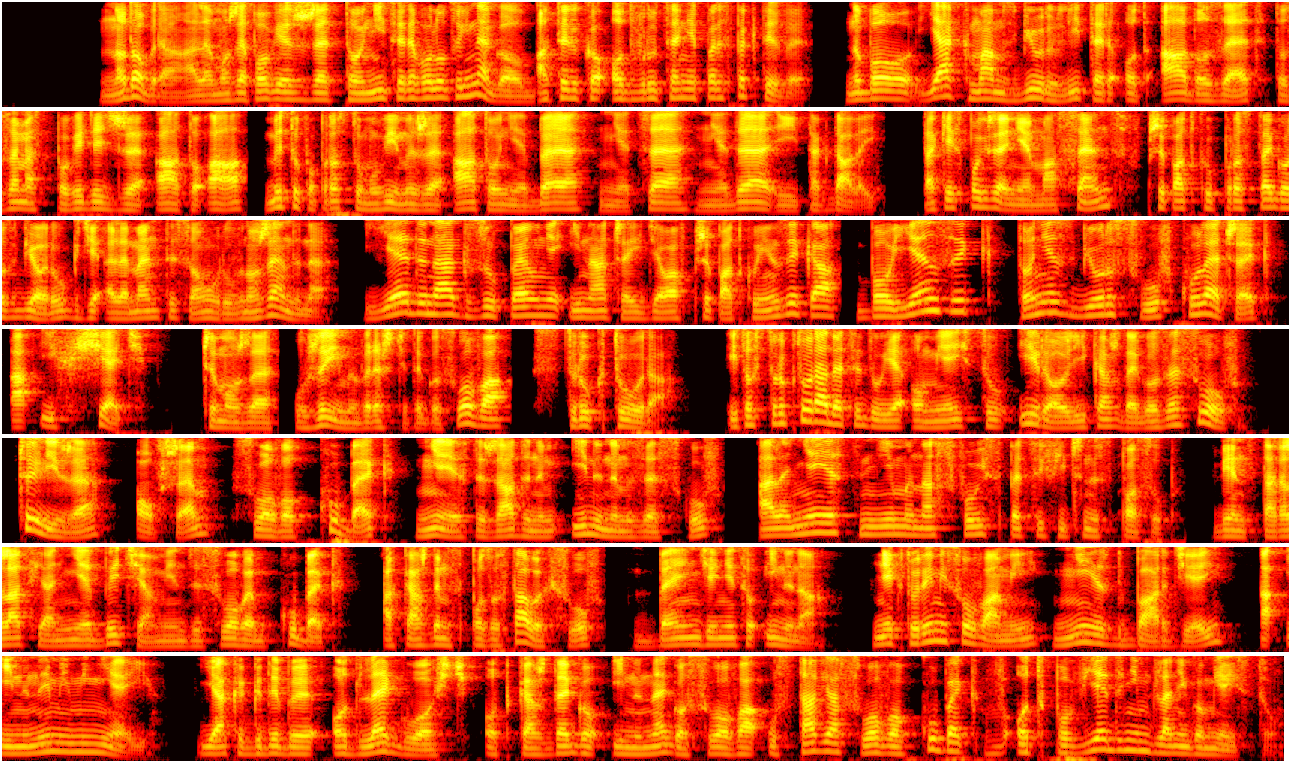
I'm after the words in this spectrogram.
No dobra, ale może powiesz, że to nic rewolucyjnego, a tylko odwrócenie perspektywy. No bo jak mam zbiór liter od A do Z, to zamiast powiedzieć, że A to A, my tu po prostu mówimy, że A to nie B, nie C, nie D i tak dalej. Takie spojrzenie ma sens w przypadku prostego zbioru, gdzie elementy są równorzędne. Jednak zupełnie inaczej działa w przypadku języka, bo język to nie zbiór słów kuleczek, a ich sieć. Czy może użyjmy wreszcie tego słowa struktura. I to struktura decyduje o miejscu i roli każdego ze słów. Czyli, że owszem, słowo kubek nie jest żadnym innym ze słów, ale nie jest nim na swój specyficzny sposób. Więc ta relacja niebycia między słowem kubek a każdym z pozostałych słów będzie nieco inna. Niektórymi słowami nie jest bardziej, a innymi mniej. Jak gdyby odległość od każdego innego słowa ustawia słowo kubek w odpowiednim dla niego miejscu.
